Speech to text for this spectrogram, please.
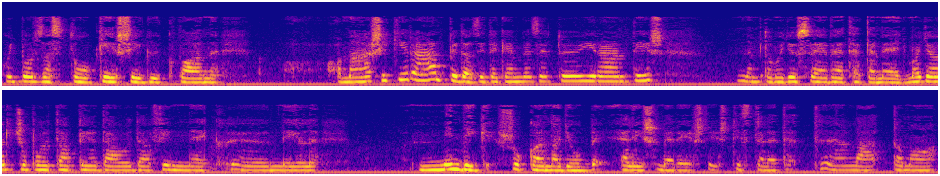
hogy borzasztó készségük van a másik iránt, például az idegenvezető iránt is. Nem tudom, hogy összevethetem egy magyar csoporttal például, de a finneknél mindig sokkal nagyobb elismerést és tiszteletet láttam a,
